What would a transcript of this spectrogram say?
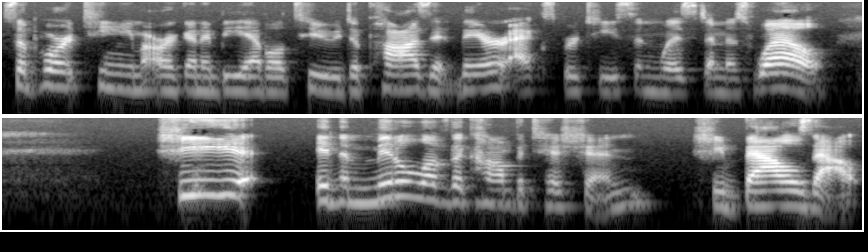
support team are going to be able to deposit their expertise and wisdom as well. She, in the middle of the competition, she bows out.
